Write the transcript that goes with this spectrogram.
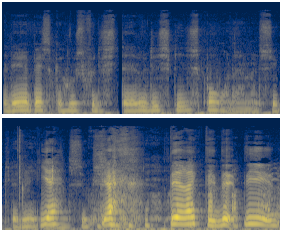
Men det, jeg bedst skal huske, for det er jo de skide spor, når man cykler ind. Ja. Man cykler. ja, det er rigtigt. Det, de,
